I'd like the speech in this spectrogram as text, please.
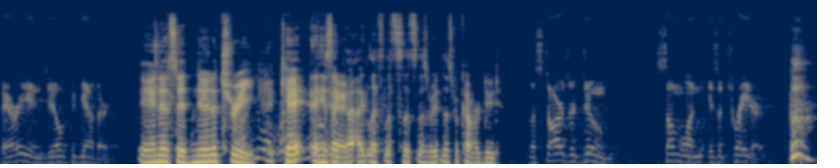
Barry and Jill together. Innocent in a tree. Okay, and he's like, uh, uh, let's let's let's let's, re- let's recover, dude. The stars are doomed. Someone is a traitor.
